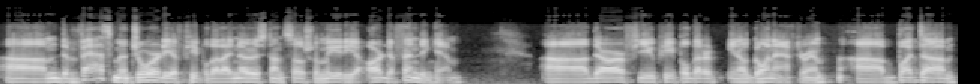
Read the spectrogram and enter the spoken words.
Um, the vast majority of people that I noticed on social media are defending him. Uh, there are a few people that are, you know, going after him. Uh, but um,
